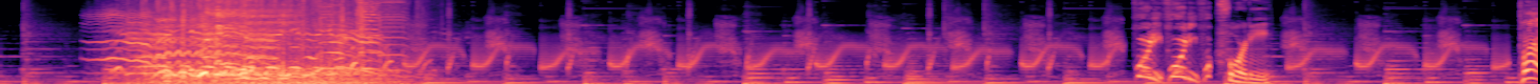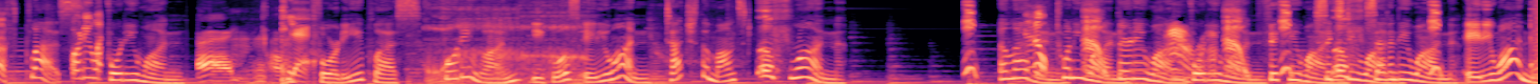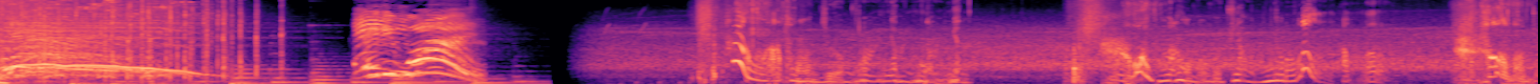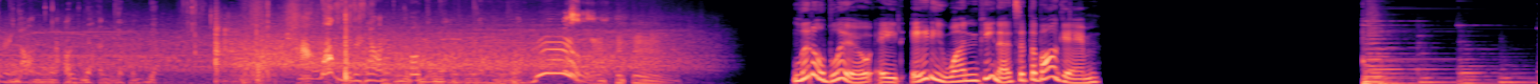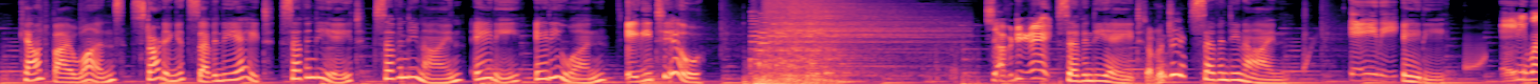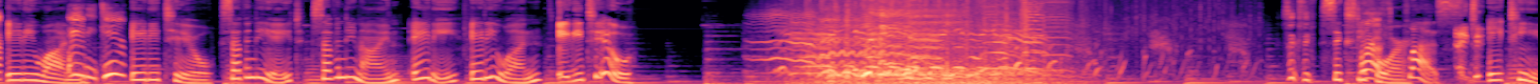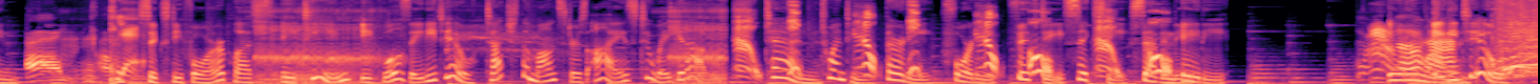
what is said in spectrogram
Forty, forty, fo- 40 plus. Plus. 41. 41. Um, um. 40 plus 41 equals 81. Touch the monster. 1. 11, 21, 31, 41, 51, 61, 71, 81. Eighty-one! Little Blue ate 81 peanuts at the ball game. Count by ones starting at 78, 78, 79, 80, 81, 82, Seventy-eight! 78, seventeen, 79, Eighty! 80, Eighty-one! 81, Eighty-two! 82, 78, 79, 80, 81, 82. sixty, 64 plus. 18. Um, um. 64 plus 18 equals 82. Touch the monster's eyes to wake it up. Ow! 10, 20, 30, 40, 50, Oh. 60, 70, 80, 81, 82.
